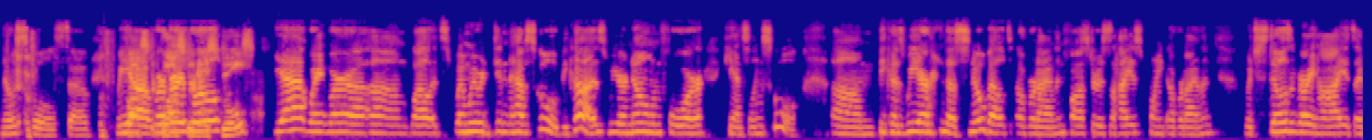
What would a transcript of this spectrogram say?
no schools." So we uh, we're Glocester, very rural. No schools. Yeah, we're, we're uh, um, well, it's when we were, didn't have school because we are known for canceling school. Um, because we are in the snow belt of Rhode Island. Foster is the highest point of Rhode Island which still isn't very high. It's I,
